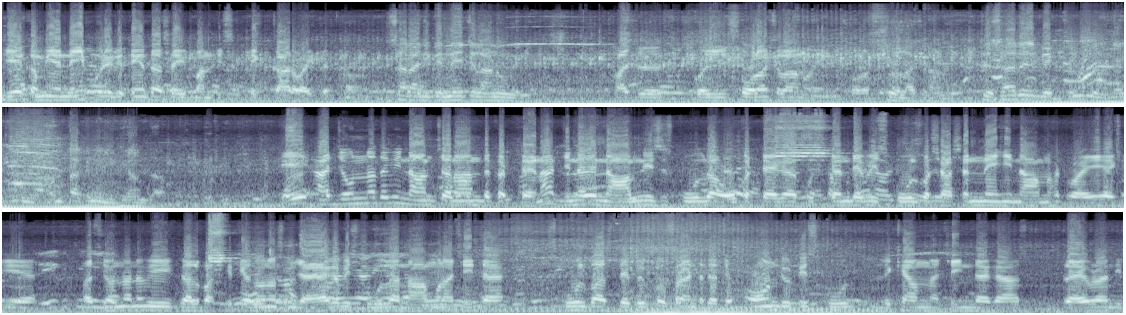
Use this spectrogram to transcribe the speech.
ਜੇ ਕਮੀਆਂ ਨਹੀਂ ਪੂਰੀਆਂ ਕੀਤੀਆਂ ਤਾਂ ਅਸੀਂ ਬੰਦੀ ਸਖਤ ਕਾਰਵਾਈ ਕਰਾਂਗੇ ਸਰ ਅੱਜ ਕਿੰਨੇ ਚਲਾਨ ਹੋ ਗਏ ਅੱਜ ਕੋਈ 16 ਚਲਾਨ ਹੋਏ ਨੇ 16 16 ਚਲਾਨ। ਤੇ ਸਰ ਇਹ ਵੇਖਣ ਨੂੰ ਮਿਲਦਾ ਕਿ ਨਾਮ ਤੱਕ ਨਹੀਂ ਲਿਖਿਆ ਹੁੰਦਾ। ਇਹ ਅੱਜ ਉਹਨਾਂ ਦਾ ਵੀ ਨਾਮ ਚਲਾਨ ਦਾ ਕੱਟਿਆ ਨਾ ਜਿਨ੍ਹਾਂ ਦੇ ਨਾਮ ਨਹੀਂ ਸੀ ਸਕੂਲ ਦਾ ਉਹ ਕੱਟੇਗਾ ਕੁਝ ਕਹਿੰਦੇ ਵੀ ਸਕੂਲ ਪ੍ਰਸ਼ਾਸਨ ਨੇ ਹੀ ਨਾਮ ਹਟਵਾਏ ਹੈਗੇ ਆ। ਅਸੀਂ ਉਹਨਾਂ ਨੂੰ ਵੀ ਗੱਲਬਾਤ ਕੀਤੀ ਉਹਨਾਂ ਨੂੰ ਸਮਝਾਇਆ ਕਿ ਵੀ ਸਕੂਲ ਦਾ ਨਾਮ ਹੋਣਾ ਚਾਹੀਦਾ ਹੈ। ਸਕੂਲ ਬੱਸ ਦੇ ਬਿਲਕੁਲ ਫਰੰਟ ਦੇ ਉੱਤੇ ਔਨ ਡਿਊਟੀ ਸਕੂਲ ਲਿਖਿਆ ਹੋਣਾ ਚਾਹੀਦਾ ਹੈਗਾ। ਡਰਾਈਵਰਾਂ ਦੀ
